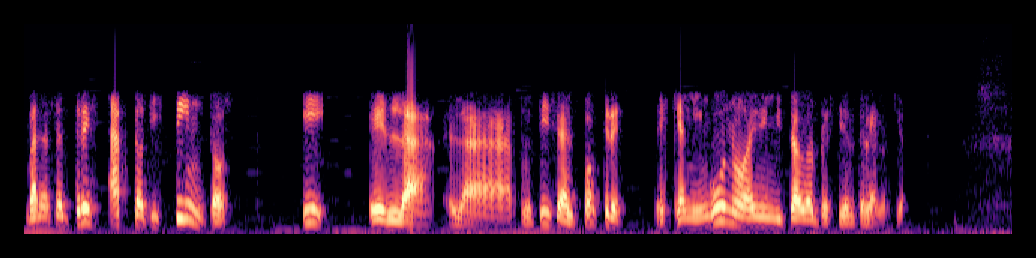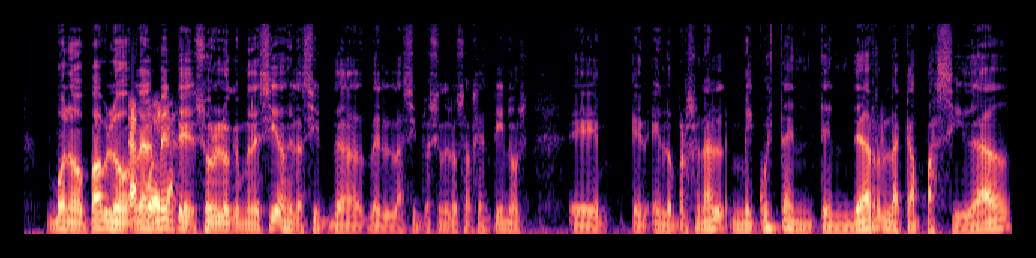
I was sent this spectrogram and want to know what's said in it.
van a ser tres actos distintos y la, la frutilla del postre es que a ninguno han invitado al presidente de la nación. Bueno, Pablo, realmente sobre lo que me decías de la, de, la situación de los argentinos, eh, en, lo personal me cuesta entender la capacidad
